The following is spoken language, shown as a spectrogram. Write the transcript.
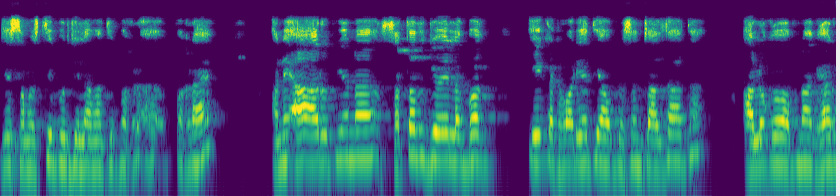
જે સમસ્તીપુર જિલ્લામાંથી પકડા પકડાય. અને આ આરોપીઓના સતત જો એ લગભગ એક અઠવાડિયાથી ત્યાં ઓપરેશન ચાલતા હતા. આ લોકો આપણા ઘર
